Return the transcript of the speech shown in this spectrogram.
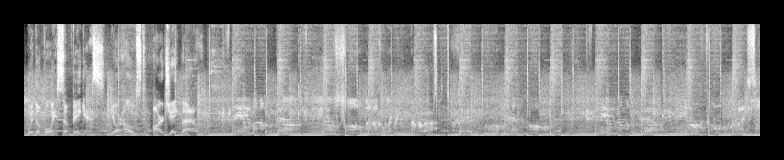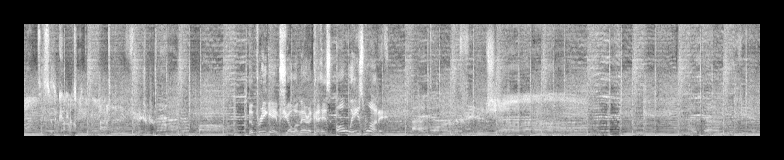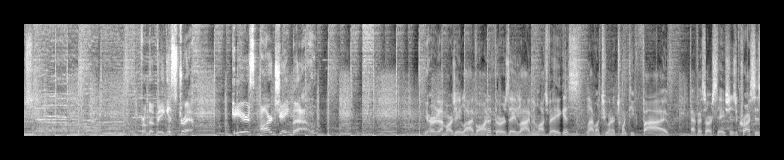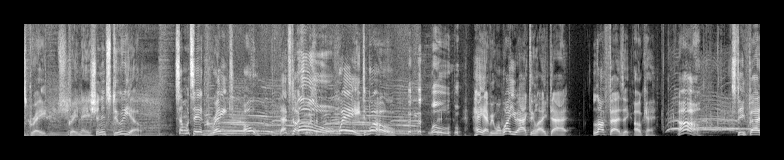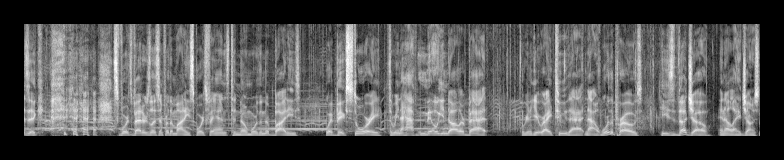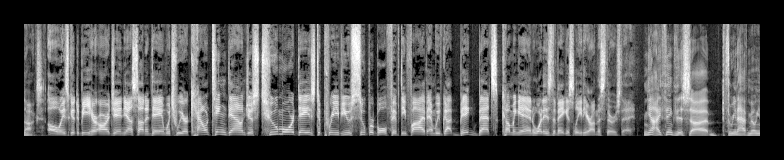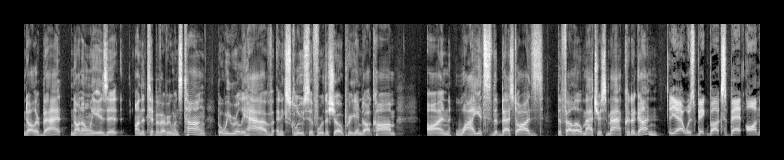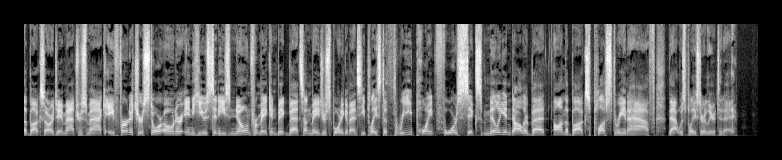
With the voice of Vegas, your host, RJ Bell. The pregame show America has always wanted. From the Vegas Strip, here's RJ Bell. You heard it. I'm RJ live on a Thursday, live in Las Vegas, live on 225 FSR stations across this great, great nation in studio. Some would say a great. Oh, that's not supposed to. Wait, whoa. Whoa. Hey, everyone, why are you acting like that? Love Fezzik. Okay. Oh, Steve Fezzik. Sports bettors listen for the money. Sports fans to know more than their buddies. Boy, big story. Three and a half million dollar bet. We're going to get right to that. Now, we're the pros. He's the Joe in LA, Jonas Knox. Always good to be here, RJ. And yes, on a day in which we are counting down just two more days to preview Super Bowl 55, and we've got big bets coming in. What is the Vegas lead here on this Thursday? Yeah, I think this uh, three and a half million dollar bet. Not only is it on the tip of everyone's tongue, but we really have an exclusive for the show, pregame.com, on why it's the best odds the fellow Mattress Mack could have gotten. Yeah, it was big bucks bet on the Bucs, RJ. Mattress Mack, a furniture store owner in Houston. He's known for making big bets on major sporting events. He placed a $3.46 million bet on the Bucs plus three and a half. That was placed earlier today.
